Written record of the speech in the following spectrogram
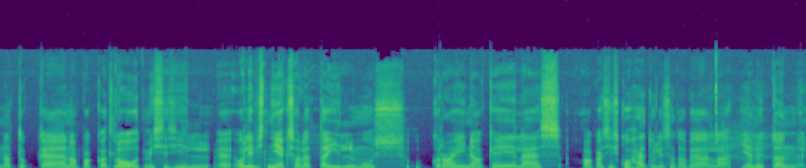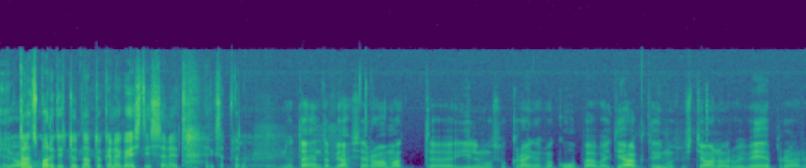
natuke napakad lood, mis siis il-, oli vist nii, eks ole, et ta ilmus ukraina keeles, aga siis kohe tuli sõda peale ja nüüd on ja. transporditud natukene ka Eestisse neid eksemplare. no tähendab jah, see raamat ilmus Ukrainas, ma kuupäeva ei tea, aga ta ilmus vist jaanuar või veebruar,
